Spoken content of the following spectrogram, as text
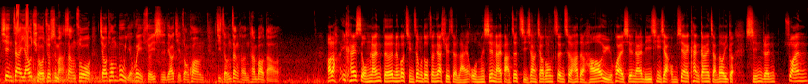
现在要求就是马上做，交通部也会随时了解状况。记者温正恒谈报道。好了，一开始我们难得能够请这么多专家学者来，我们先来把这几项交通政策它的好与坏先来厘清一下。我们先来看刚才讲到一个行人专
